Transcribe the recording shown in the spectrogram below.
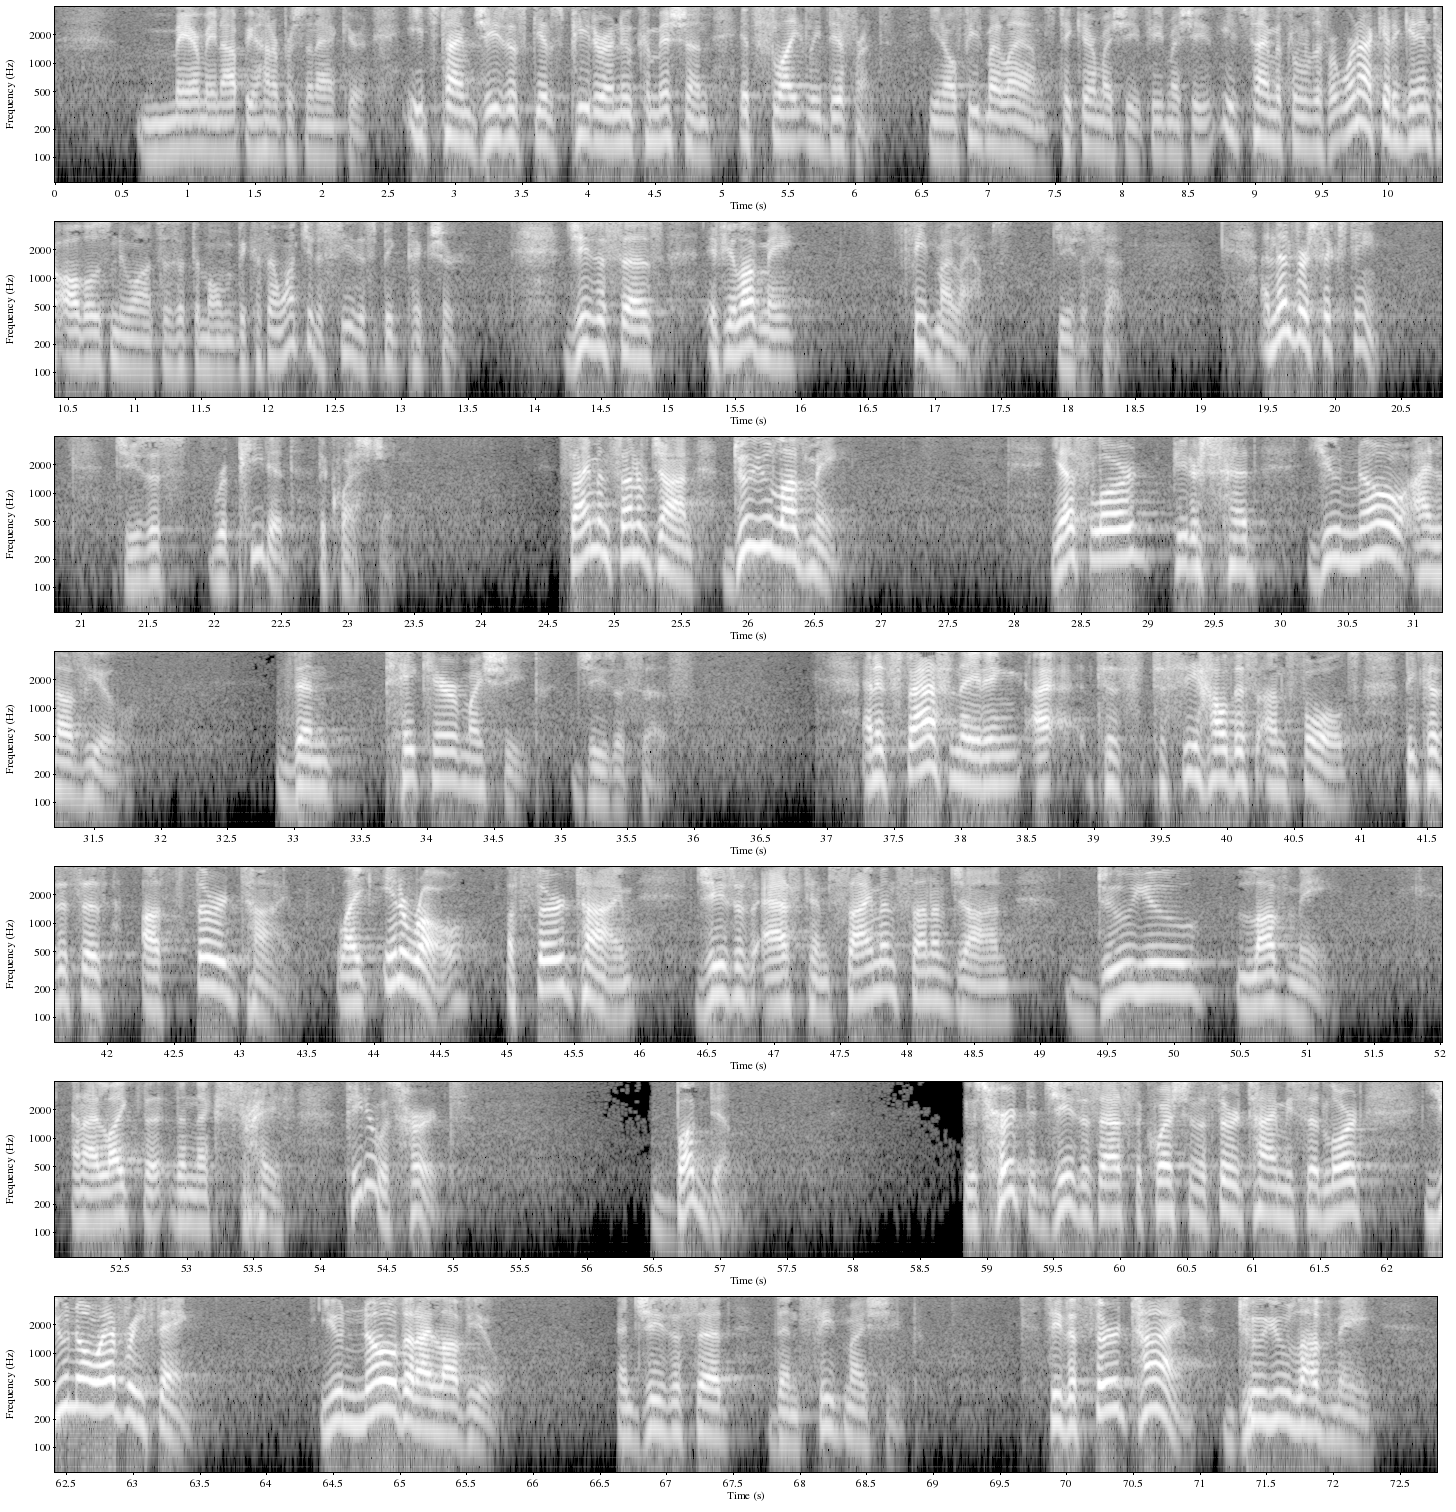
May or may not be 100% accurate. Each time Jesus gives Peter a new commission, it's slightly different you know, feed my lambs, take care of my sheep, feed my sheep. Each time it's a little different. We're not going to get into all those nuances at the moment because I want you to see this big picture. Jesus says, If you love me, feed my lambs, Jesus said. And then verse 16, Jesus repeated the question Simon, son of John, do you love me? Yes, Lord, Peter said, You know I love you. Then take care of my sheep, Jesus says. And it's fascinating to, to see how this unfolds because it says a third time, like in a row, a third time, Jesus asked him, Simon, son of John, do you love me? And I like the, the next phrase. Peter was hurt, bugged him. He was hurt that Jesus asked the question the third time. He said, Lord, you know everything. You know that I love you. And Jesus said, Then feed my sheep. See, the third time, Do you love me?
